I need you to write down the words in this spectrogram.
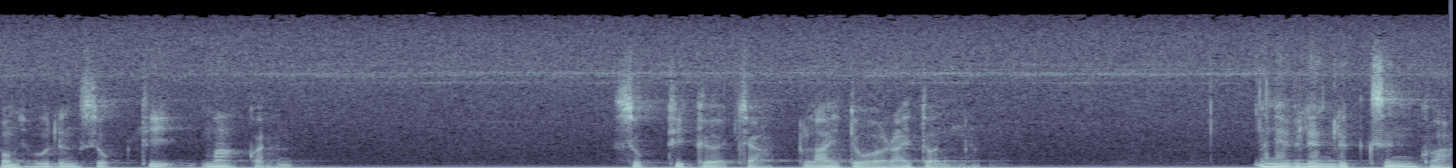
ผมจะพูดเรื่องสุขที่มากกว่านั้น สุขที่เกิดจากไร้ตัวไร้ตนอันนี้เป็นเรื่องลึกซึ้งกว่า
